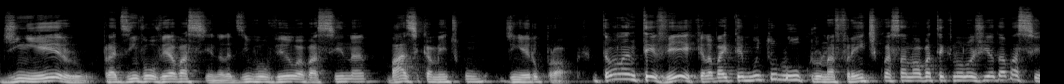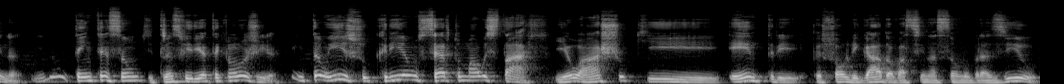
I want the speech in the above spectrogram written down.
dinheiro para desenvolver a vacina. Ela desenvolveu a vacina basicamente com dinheiro próprio. Então ela antevê que ela vai ter muito lucro na frente com essa nova tecnologia da vacina. E não tem intenção de transferir a tecnologia. Então isso cria um certo mal-estar. E eu acho que entre o pessoal ligado à vacinação no Brasil,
